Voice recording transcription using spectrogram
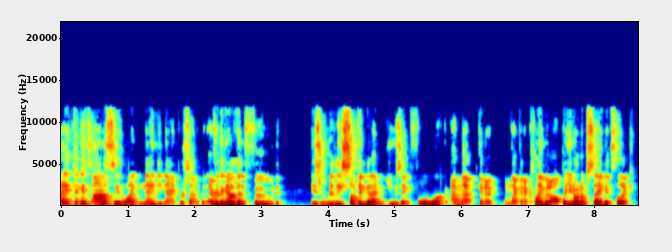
And I think it's honestly like 99% of it. Everything other than food is really something that I'm using for work. I'm not gonna I'm not gonna claim it all, but you know what I'm saying? It's like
